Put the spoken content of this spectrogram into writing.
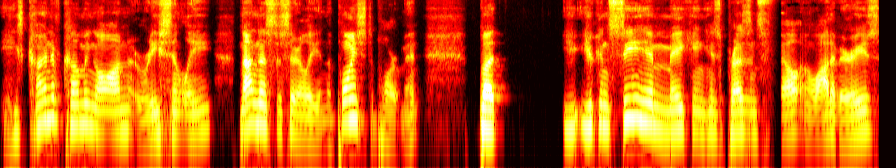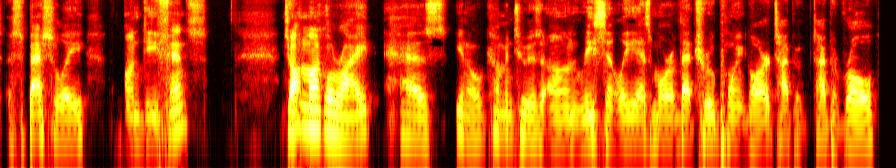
he's kind of coming on recently, not necessarily in the points department, but you, you can see him making his presence felt in a lot of areas, especially on defense. John Michael Wright has, you know, come into his own recently as more of that true point guard type of type of role.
